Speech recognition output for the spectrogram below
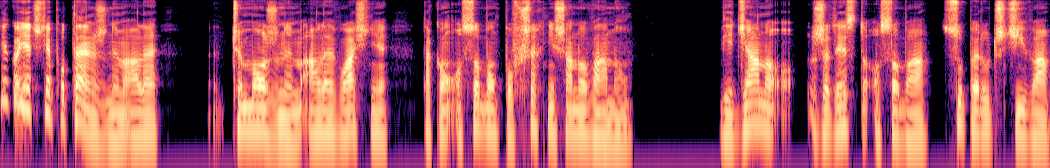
niekoniecznie potężnym, ale czy możnym, ale właśnie taką osobą powszechnie szanowaną. Wiedziano, że jest to osoba super uczciwa,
